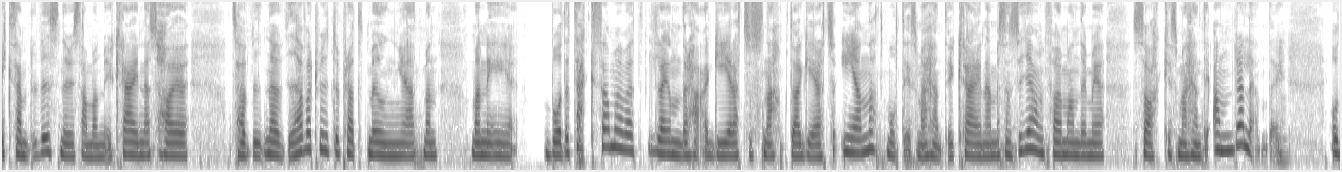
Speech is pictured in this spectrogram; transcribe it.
Exempelvis nu i samband med Ukraina så har, jag, så har vi, när vi har varit ute och pratat med unga, att man, man är både tacksam över att länder har agerat så snabbt och agerat så enat mot det som har hänt i Ukraina. Men sen så jämför man det med saker som har hänt i andra länder. Mm. Och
